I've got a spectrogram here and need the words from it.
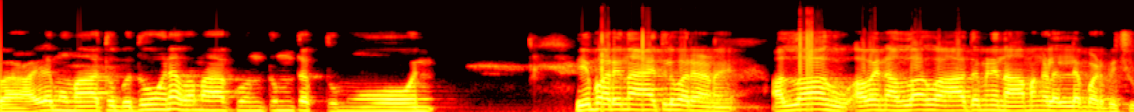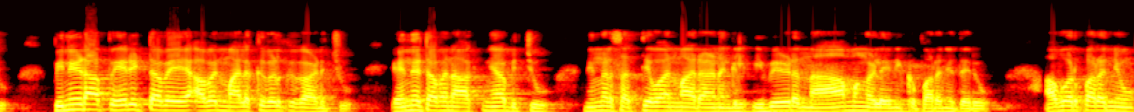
وأعلم ما تبدون وما كنتم تكتمون ഈ പറയുന്ന ആയത്തിൽ പറയാണ് അള്ളാഹു അവൻ അള്ളാഹു ആദമിന് നാമങ്ങളെല്ലാം പഠിപ്പിച്ചു പിന്നീട് ആ പേരിട്ടവയെ അവൻ മലക്കുകൾക്ക് കാണിച്ചു എന്നിട്ട് അവൻ ആജ്ഞാപിച്ചു നിങ്ങൾ സത്യവാന്മാരാണെങ്കിൽ ഇവയുടെ നാമങ്ങൾ എനിക്ക് പറഞ്ഞു തരൂ. അവർ പറഞ്ഞു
